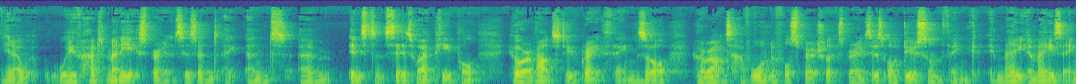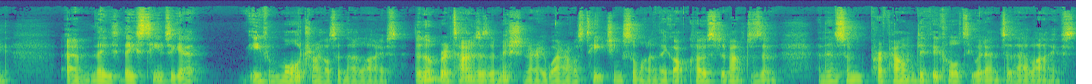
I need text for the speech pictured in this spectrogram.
you know, we've had many experiences and and um, instances where people who are about to do great things or who are about to have wonderful spiritual experiences or do something ama- amazing, um, they they seem to get even more trials in their lives. The number of times as a missionary where I was teaching someone and they got close to baptism, and then some profound difficulty would enter their lives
